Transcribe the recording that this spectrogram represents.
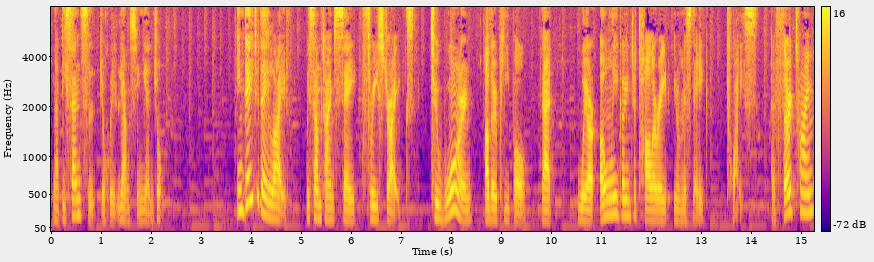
那第三次就会量刑严重。In day-to-day -day life, we sometimes say three strikes to warn other people that we are only going to tolerate your mistake twice. The third time,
